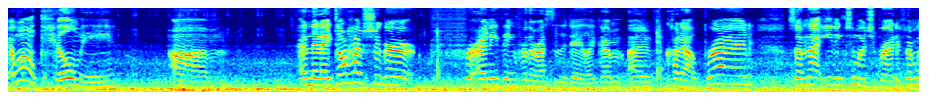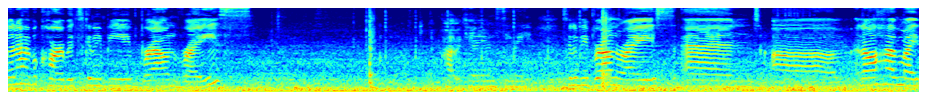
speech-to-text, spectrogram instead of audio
It won't kill me. Um, and then I don't have sugar for anything for the rest of the day. Like I'm, I've cut out bread, so I'm not eating too much bread. If I'm gonna have a carb, it's gonna be brown rice. You probably can't even see me. It's gonna be brown rice, and um, and I'll have my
